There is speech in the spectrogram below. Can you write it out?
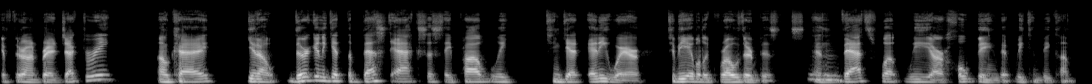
if they're on Brandjectory, okay, you know, they're going to get the best access they probably can get anywhere to be able to grow their business. And mm-hmm. that's what we are hoping that we can become.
